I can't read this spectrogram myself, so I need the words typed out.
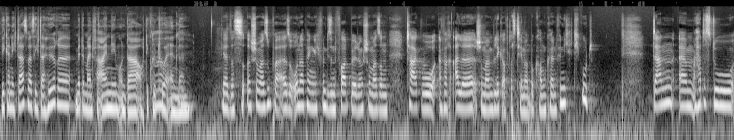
wie kann ich das, was ich da höre, mit in meinen Verein nehmen und da auch die Kultur ah, okay. ändern. Ja, das ist schon mal super. Also unabhängig von diesen Fortbildungen schon mal so ein Tag, wo einfach alle schon mal einen Blick auf das Thema bekommen können. Finde ich richtig gut. Dann ähm, hattest du,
